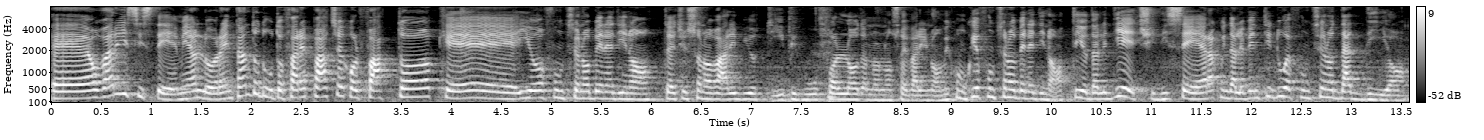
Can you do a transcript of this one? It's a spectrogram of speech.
eh, ho vari sistemi. Allora, intanto ho dovuto fare pace col fatto che io funziono bene di notte. Ci sono vari biotipi, Buffalo, non, non so i vari nomi. Comunque io funziono bene di notte. Io dalle 10 di sera, quindi alle 22 funziono da Dio.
